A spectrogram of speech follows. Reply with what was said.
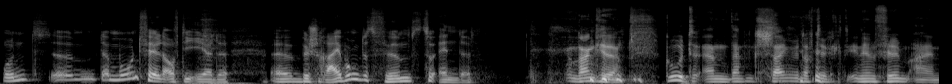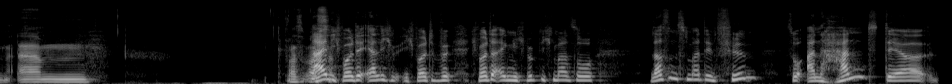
Und ähm, der Mond fällt auf die Erde. Äh, Beschreibung des Films zu Ende. Danke. Gut, ähm, dann steigen wir doch direkt in den Film ein. Ähm, was, was? Nein, ich wollte ehrlich, ich wollte, ich wollte eigentlich wirklich mal so, lass uns mal den Film so anhand der,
